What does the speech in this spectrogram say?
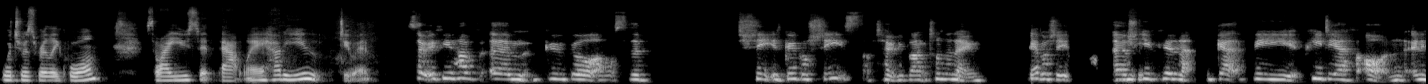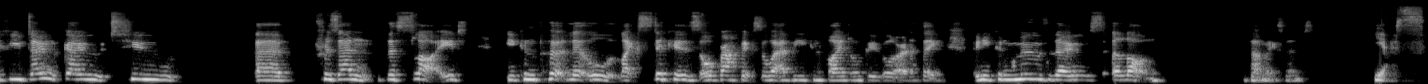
which was really cool. So I used it that way. How do you do it? So if you have um, Google, oh, what's the sheet? Is Google Sheets? I've totally blanked on the name. Yep. Google Sheets. Um, you can get the PDF on, and if you don't go to uh, present the slide, you can put little like stickers or graphics or whatever you can find on Google or anything, and you can move those along. If that makes sense. Yes.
